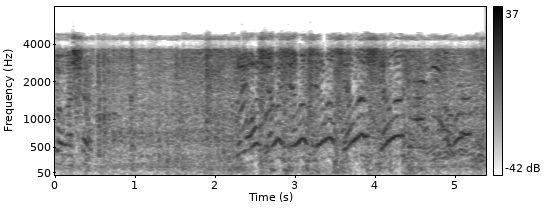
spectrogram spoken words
İşte aşağı. Yavaş yavaş yavaş yavaş yavaş yavaş.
